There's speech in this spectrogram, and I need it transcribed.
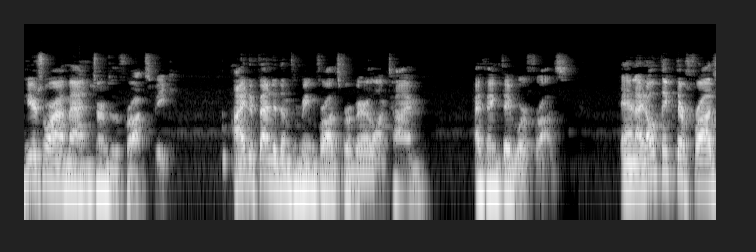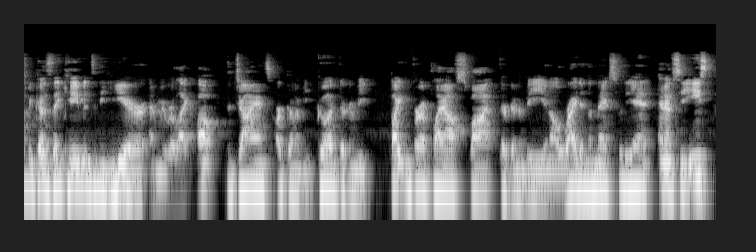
here's where I'm at in terms of the fraud speak. I defended them from being frauds for a very long time. I think they were frauds. And I don't think they're frauds because they came into the year and we were like, oh, the Giants are going to be good. They're going to be fighting for a playoff spot. They're going to be, you know, right in the mix for the N- NFC East.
